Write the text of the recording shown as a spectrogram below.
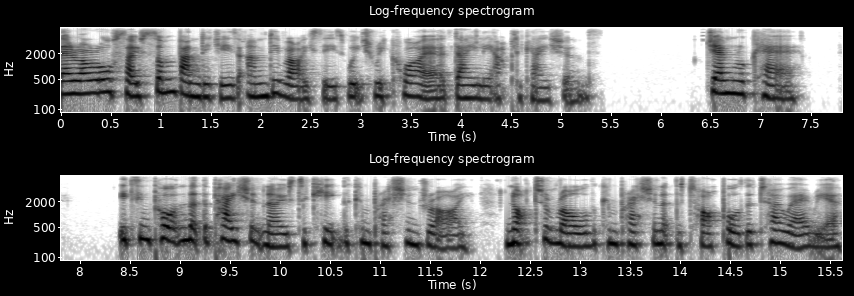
There are also some bandages and devices which require daily applications. General care. It's important that the patient knows to keep the compression dry, not to roll the compression at the top or the toe area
